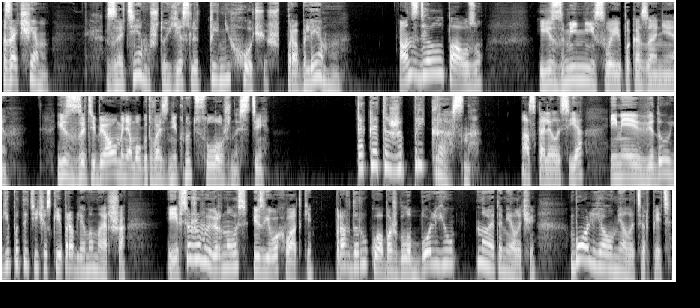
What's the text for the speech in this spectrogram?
«Зачем?» «Затем, что если ты не хочешь проблем...» Он сделал паузу. «Измени свои показания. Из-за тебя у меня могут возникнуть сложности». «Так это же прекрасно!» — оскалилась я, имея в виду гипотетические проблемы Мэрша — и все же вывернулась из его хватки. Правда, руку обожгло болью, но это мелочи. Боль я умела терпеть.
